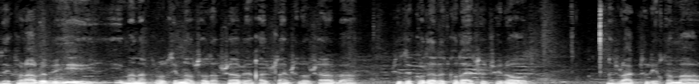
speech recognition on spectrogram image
זה כבר הרביעי. אם אנחנו רוצים לעשות עכשיו 1, 2, 3, 4, שזה כולל את כל העשר תפילות, אז רק צריך לומר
